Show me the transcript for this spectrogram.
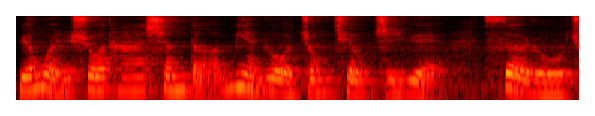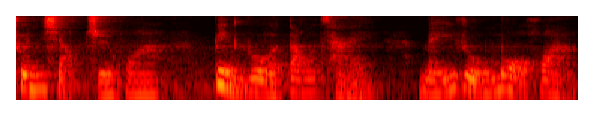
原文说他生得面若中秋之月，色如春晓之花，鬓若刀裁，眉如墨画，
